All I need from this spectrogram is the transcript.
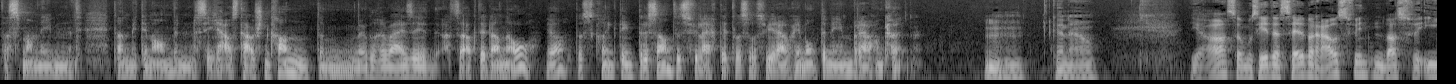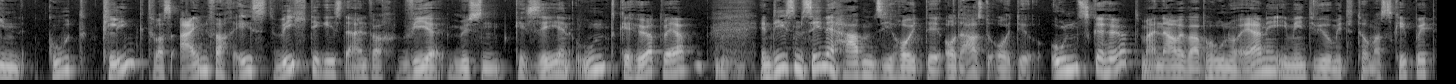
dass man eben dann mit dem anderen sich austauschen kann. Und dann möglicherweise sagt er dann, oh, ja, das klingt interessant, das ist vielleicht etwas, was wir auch im Unternehmen brauchen könnten. Mhm, genau. Ja, so muss jeder selber herausfinden, was für ihn gut klingt, was einfach ist. Wichtig ist einfach, wir müssen gesehen und gehört werden. In diesem Sinne haben Sie heute oder hast du heute uns gehört. Mein Name war Bruno Erni im Interview mit Thomas Kippit.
